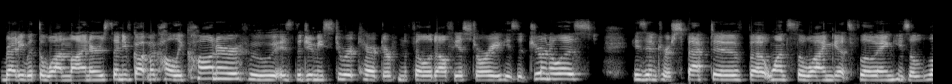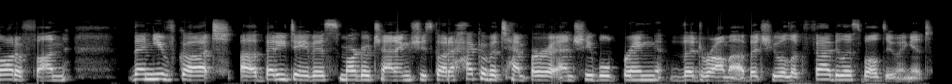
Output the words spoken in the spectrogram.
ready with the one-liners. Then you've got Macaulay Connor, who is the Jimmy Stewart character from the Philadelphia Story. He's a journalist. He's introspective, but once the wine gets flowing, he's a lot of fun. Then you've got uh, Bette Davis, Margo Channing. She's got a heck of a temper and she will bring the drama, but she will look fabulous while doing it.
